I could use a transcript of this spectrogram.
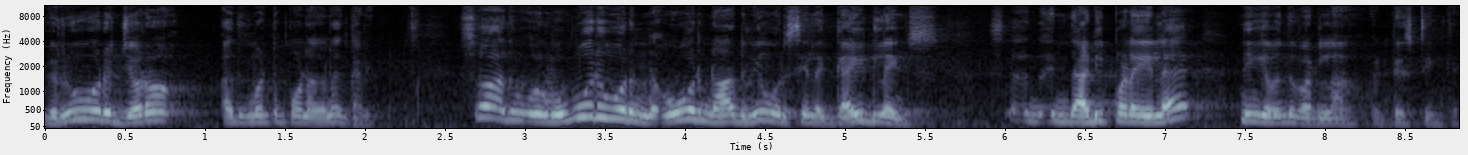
வெறும் ஒரு ஜுரம் அதுக்கு மட்டும் போனாங்கன்னா காலி. ஸோ அது ஒவ்வொரு ஒரு ஒவ்வொரு நாடுலேயும் ஒரு சில கைட்லைன்ஸ் இந்த அடிப்படையில் நீங்கள் வந்து வரலாம் டெஸ்டிங்க்கு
